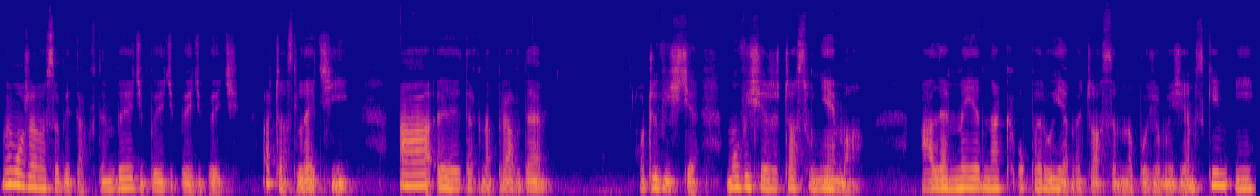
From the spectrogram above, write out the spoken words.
My możemy sobie tak w tym być, być, być, być, a czas leci, a y, tak naprawdę oczywiście mówi się, że czasu nie ma, ale my jednak operujemy czasem na poziomie ziemskim i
